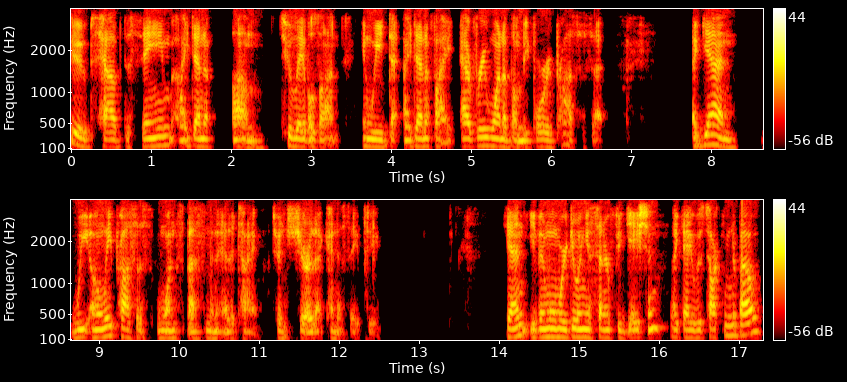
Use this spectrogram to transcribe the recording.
tubes have the same um, two labels on. And we identify every one of them before we process it. Again, we only process one specimen at a time to ensure that kind of safety. Again, even when we're doing a centrifugation, like I was talking about,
